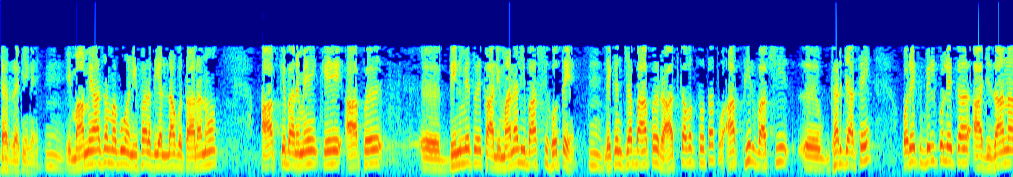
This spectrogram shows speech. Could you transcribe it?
ڈر رکھے گئے امام اعظم ابو حنیفہ رضی اللہ کو تعالیٰ نو آپ کے بارے میں کہ آپ دن میں تو ایک عالمانہ لباس سے ہوتے لیکن جب آپ رات کا وقت ہوتا تو آپ پھر واپسی گھر جاتے اور ایک بالکل ایک آجزانہ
